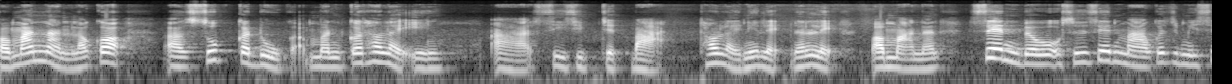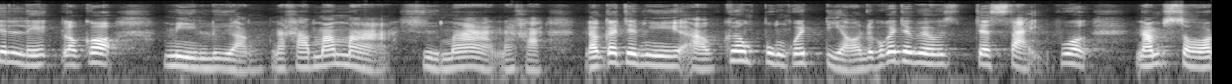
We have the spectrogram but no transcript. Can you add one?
ประมาณนั้นแล้วก็ซุปกระดูกมันก็เท่าไหร่เองอ่าสี่สิบเจ็ดบาท เท่าไหร่นี่แหละนั่นแหละประมาณนั้น เส้นเบลซื้อเส้นมาก็จะมีเส้นเล็ก แล้วก็มีเหลืองนะคะมะหมาสื่อมานะคะ แล้วก็จะมีเอ่อเครื่องปรุงก๋วยเตี๋ยวแล้วก็จะเบลจะใส่พวกน้ำซอส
